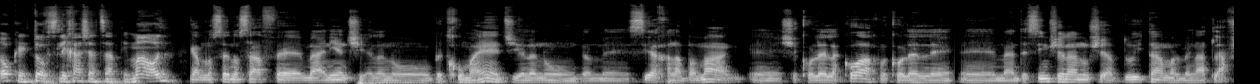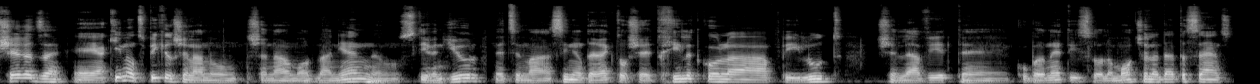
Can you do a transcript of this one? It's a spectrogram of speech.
אוקיי טוב סליחה שעצרתי מה עוד? גם נושא נוסף אה, מעניין שיהיה לנו בתחום האדג' יהיה לנו גם אה, שיח על הבמה אה, שכולל לקוח וכולל אה, אה, מהנדסים שלנו שעבדו איתם על מנת לאפשר את זה ה keynote speaker שלנו שנה מאוד מעניין הוא סטיבן היול בעצם ה senior director שהתחיל את כל הפעילות של להביא את Kubernetes לעולמות של ה data science.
